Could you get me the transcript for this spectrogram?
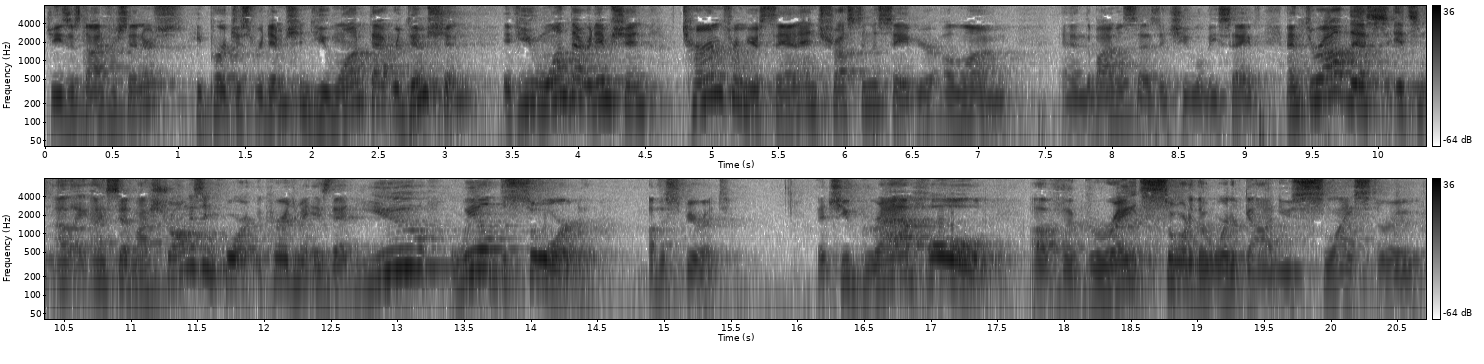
Jesus died for sinners. He purchased redemption. Do you want that redemption? If you want that redemption, turn from your sin and trust in the Savior alone. And the Bible says that you will be saved. And throughout this, it's uh, like I said, my strongest encouragement is that you wield the sword of the Spirit. That you grab hold of the great sword of the Word of God, you slice through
